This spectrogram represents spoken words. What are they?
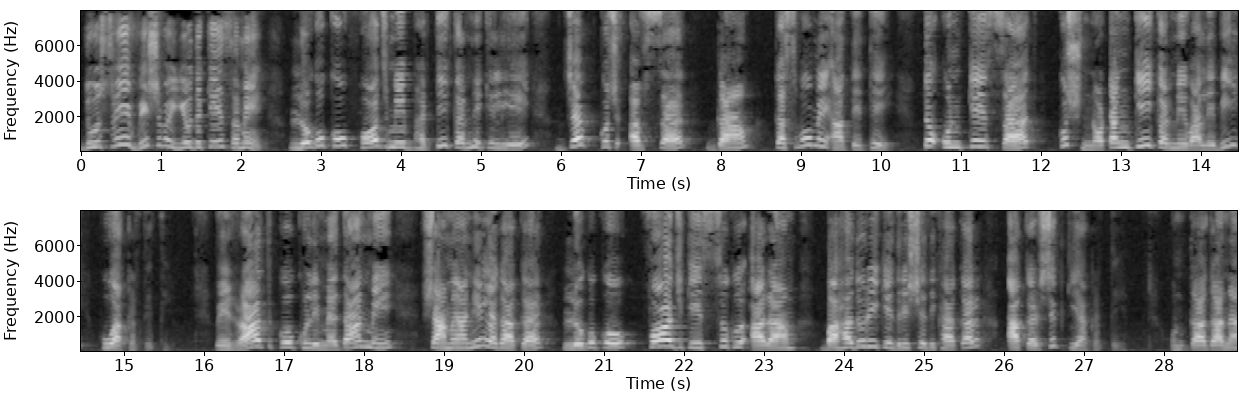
दूसरे विश्व युद्ध के समय लोगों को फौज में भर्ती करने के लिए जब कुछ अफसर, गाँव कस्बों में आते थे तो उनके साथ कुछ नौटंकी करने वाले भी हुआ करते थे। वे रात को खुले मैदान में शामियाने लगाकर लोगों को फौज के सुख, आराम, बहादुरी के दृश्य दिखाकर आकर्षित किया करते उनका गाना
